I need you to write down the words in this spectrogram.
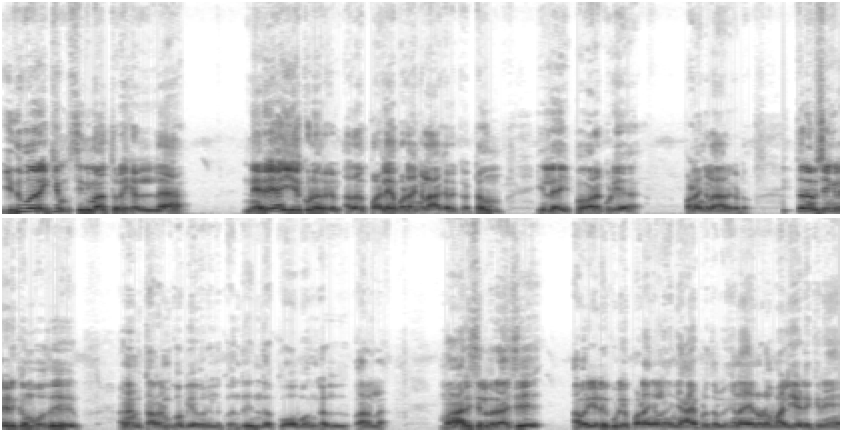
இதுவரைக்கும் சினிமா துறைகளில் நிறைய இயக்குனர்கள் அதாவது பழைய படங்களாக இருக்கட்டும் இல்லை இப்போ வரக்கூடிய படங்களாக இருக்கட்டும் இத்தனை விஷயங்கள் எடுக்கும்போது அண்ணன் தரன் கோபி அவர்களுக்கு வந்து இந்த கோபங்கள் வரல. மாரி செல்வராஜ் அவர் எடுக்கக்கூடிய படங்களை நான் நியாயப்படுத்தல ஏன்னா என்னோட வழி எடுக்கிறேன்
